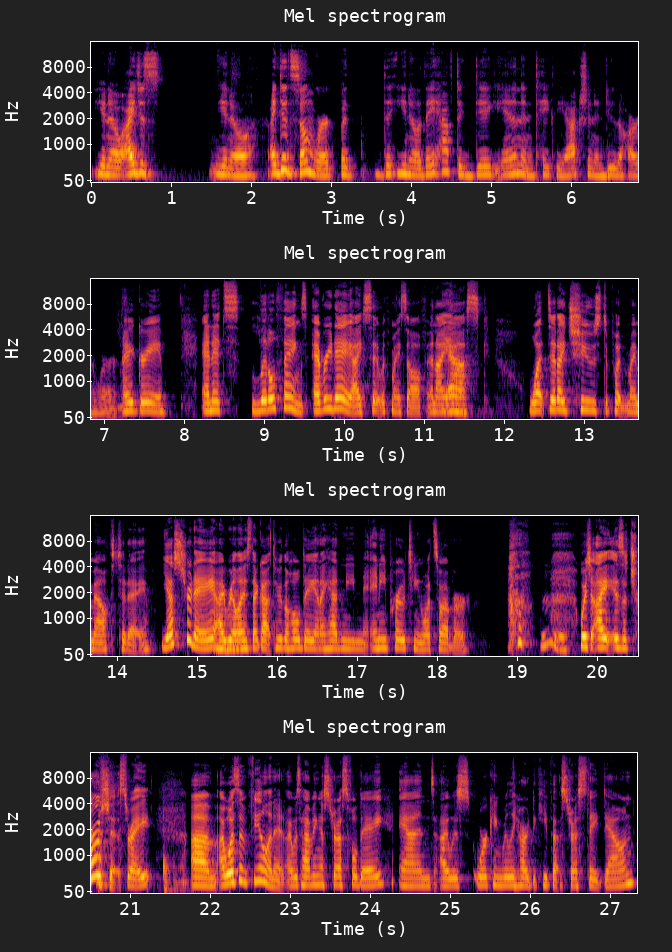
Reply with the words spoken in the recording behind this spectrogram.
You know, I just, you know, I did some work, but that you know they have to dig in and take the action and do the hard work i agree and it's little things every day i sit with myself and i yeah. ask what did I choose to put in my mouth today? Yesterday, mm-hmm. I realized I got through the whole day and I hadn't eaten any protein whatsoever. which I is atrocious, right? Um, I wasn't feeling it. I was having a stressful day, and I was working really hard to keep that stress state down.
